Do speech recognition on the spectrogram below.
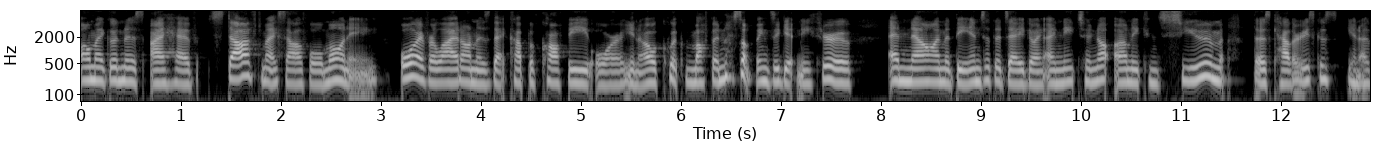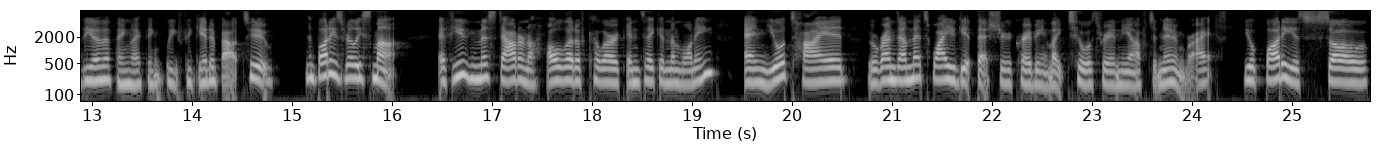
oh my goodness, I have starved myself all morning. All I've relied on is that cup of coffee or, you know, a quick muffin or something to get me through. And now I'm at the end of the day going, I need to not only consume those calories, because, you know, the other thing I think we forget about too, the body's really smart if you've missed out on a whole lot of caloric intake in the morning and you're tired, you're run down, that's why you get that sugar craving at like two or three in the afternoon, right? Your body is so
